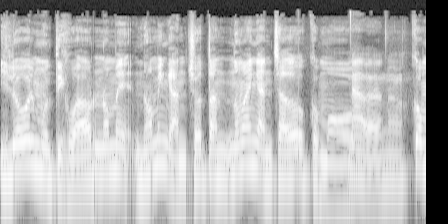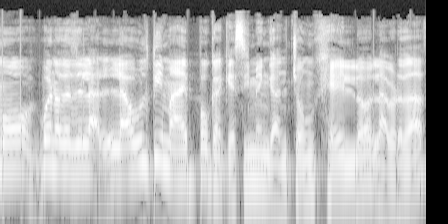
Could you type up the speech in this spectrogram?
Y luego el multijugador no me, no me enganchó tan, no me ha enganchado como. Nada, no. Como, bueno, desde la, la última época que sí me enganchó un Halo, la verdad,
